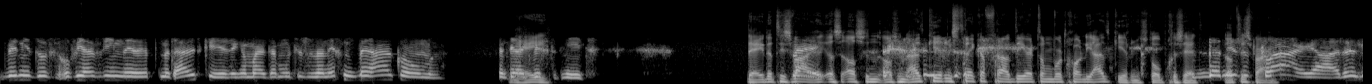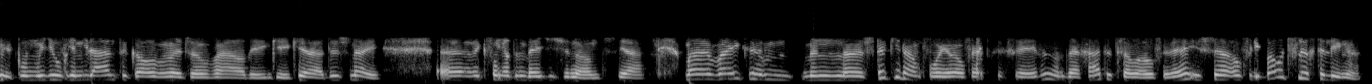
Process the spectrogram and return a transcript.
ik weet niet of, of jij vrienden hebt met uitkeringen, maar daar moeten ze dan echt niet mee aankomen. Want jij nee. wist het niet. Nee, dat is waar. Als, als, een, als een uitkeringstrekker fraudeert, dan wordt gewoon die uitkering stopgezet. Dan dat is, is waar. klaar, ja. Moet je, hoef je niet aan te komen met zo'n verhaal, denk ik. Ja, dus nee. Uh, ik vond dat een beetje gênant, ja. Maar waar ik um, mijn uh, stukje dan voor je over heb geschreven, want daar gaat het zo over, hè, is uh, over die bootvluchtelingen.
